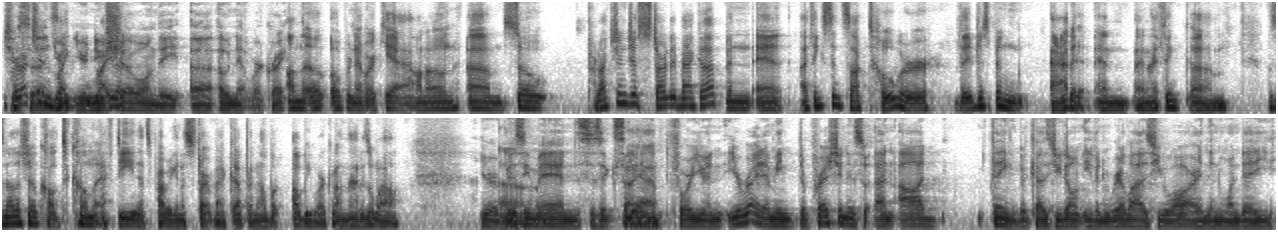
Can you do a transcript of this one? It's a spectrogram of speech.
production's uh, your, like your new right show up, on the uh, O network, right? On the o- Oprah network, yeah, on OWN. Um, so production just started back up, and and I think since October they've just been at it, and and I think um, there's another show called Tacoma FD that's probably going to start back up, and I'll I'll be working on that as well. You're a busy uh, man. This is exciting yeah. for you, and you're right. I mean, depression is an odd thing because you don't even realize you are and then one day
